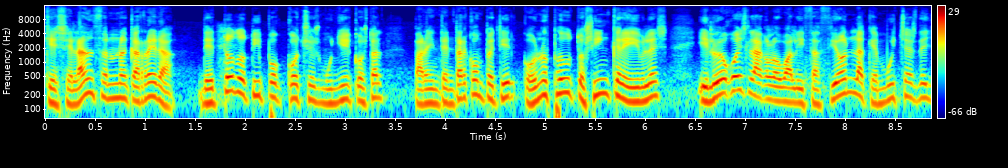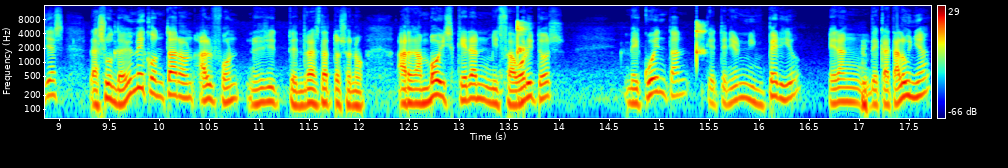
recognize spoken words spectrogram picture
que se lanzan una carrera de todo tipo, coches, muñecos, tal, para intentar competir con unos productos increíbles y luego es la globalización la que muchas de ellas las hunde. A mí me contaron, Alfon, no sé si tendrás datos o no, Argan Boys, que eran mis favoritos, me cuentan que tenían un imperio, eran de Cataluña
